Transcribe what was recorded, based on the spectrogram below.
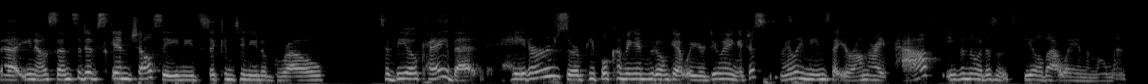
that you know sensitive skin chelsea needs to continue to grow to be okay that haters or people coming in who don't get what you're doing it just really means that you're on the right path even though it doesn't feel that way in the moment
